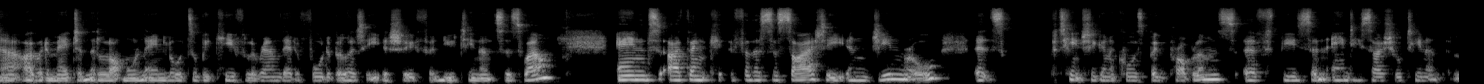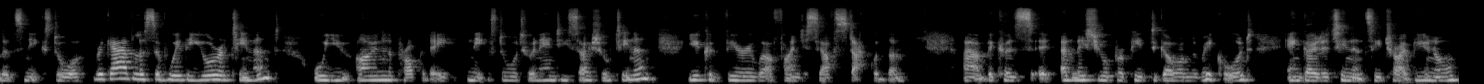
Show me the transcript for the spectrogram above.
uh, I would imagine that a lot more landlords will be careful around that affordability issue for new tenants as well. And I think for the society in general, it's potentially going to cause big problems if there's an antisocial tenant that lives next door, regardless of whether you're a tenant or you own the property next door to an antisocial tenant, you could very well find yourself stuck with them. Uh, because it, unless you're prepared to go on the record and go to tenancy tribunal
